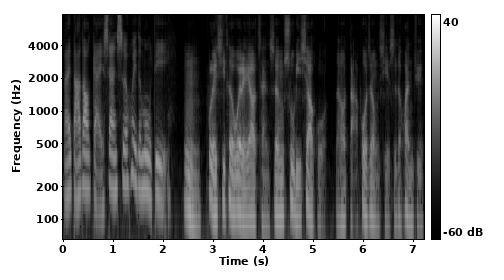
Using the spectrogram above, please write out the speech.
来达到改善社会的目的。嗯，布雷希特为了要产生疏离效果，然后打破这种写实的幻觉，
